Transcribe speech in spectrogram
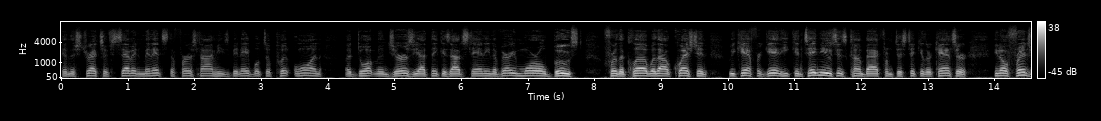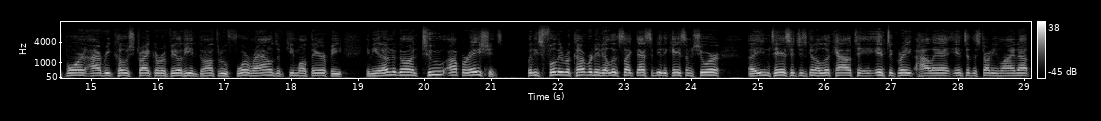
in the stretch of seven minutes, the first time he's been able to put on a Dortmund jersey, I think is outstanding. A very moral boost for the club without question. We can't forget he continues his comeback from testicular cancer. You know, French born Ivory Coast striker revealed he had gone through four rounds of chemotherapy and he had undergone two operations, but he's fully recovered. And it looks like that's to be the case. I'm sure uh, Edin Terzic is going to look how to integrate Haller into the starting lineup.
